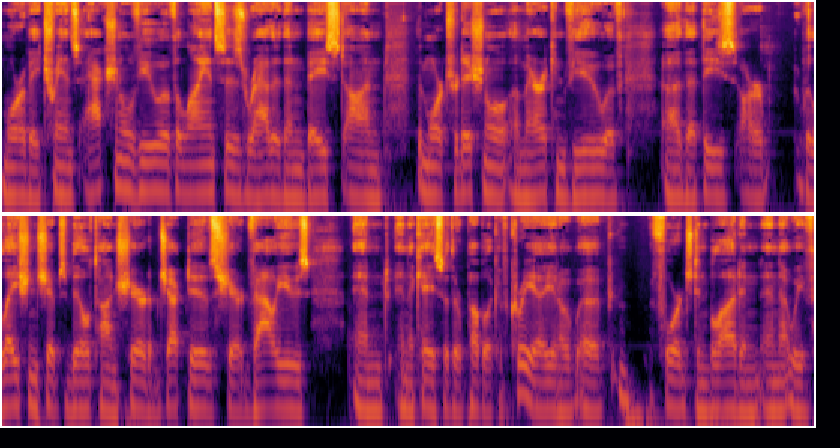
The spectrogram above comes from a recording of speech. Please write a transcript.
more of a transactional view of alliances rather than based on the more traditional American view of uh, that these are relationships built on shared objectives, shared values, and in the case of the Republic of Korea, you know, uh, forged in blood, and, and, that we've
